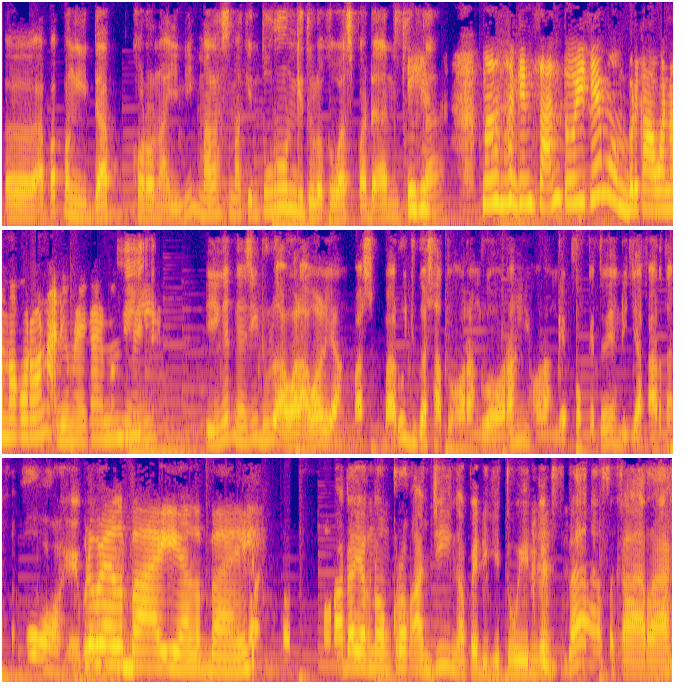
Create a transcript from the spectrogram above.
eh, apa pengidap corona ini malah semakin turun gitu loh kewaspadaan kita. Malah makin santuy, kayak mau berkawan sama corona deh mereka emang Iya. gimana? Ingat nggak sih dulu awal-awal yang pas baru juga satu orang dua orang yang orang Depok itu yang di Jakarta, oh heboh. Udah udah lebay ya lebay. ada yang nongkrong anjing apa digituin kan lah sekarang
